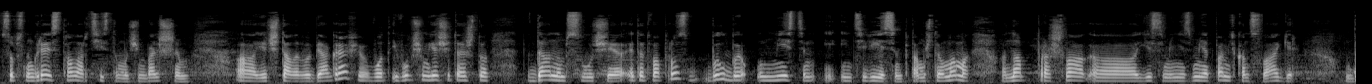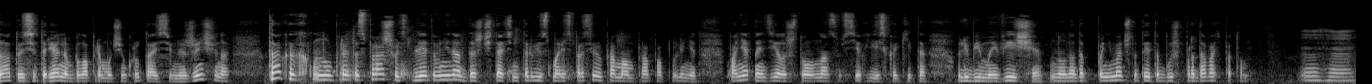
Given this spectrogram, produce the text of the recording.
собственно говоря, и стал артистом очень большим. А, я читала его биографию, вот, и, в общем, я считаю, что в данном случае этот вопрос был бы уместен и интересен, потому что его мама, она прошла, а, если мне не изменяет память, концлагерь да, то есть это реально была прям очень крутая, сильная женщина. Так их, ну, про это спрашивать, для этого не надо даже читать интервью, смотреть, спросили про маму, про папу или нет. Понятное дело, что у нас у всех есть какие-то любимые вещи, но надо понимать, что ты это будешь продавать потом. Угу.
